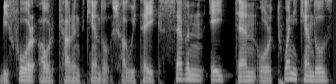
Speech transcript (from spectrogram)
before our current candle. Shall we take 7, 8, 10 or 20 candles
